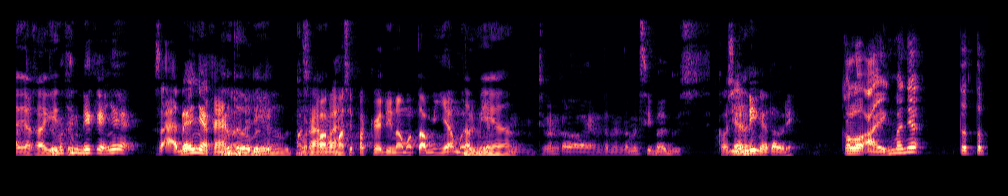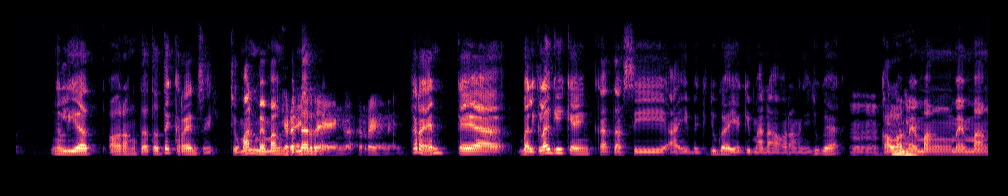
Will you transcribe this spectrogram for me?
ya kayak gitu. kan dia kayaknya seadanya kan. Betul, Jadi betul, betul. Masih, kurang pa- lah. masih pakai dinamo Tamiya. Tamiya. Hmm, cuman kalau yang teman-teman sih bagus. Kalau si Iya. Andi nggak tahu deh. Kalau aing mah nya tetep ngelihat orang tato teh keren sih. Cuman memang Keren bener teh, nggak keren. eh. keren kayak balik lagi kayak yang kata si Aibek juga ya gimana orangnya juga. Mm-mm. Kalau Iya. memang memang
